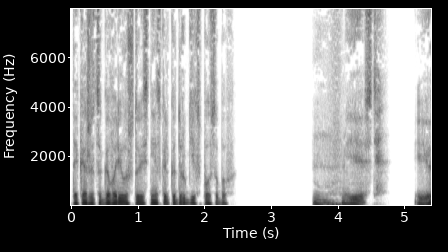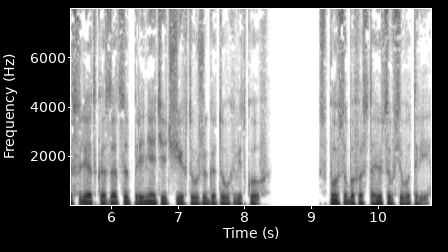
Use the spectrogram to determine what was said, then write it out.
Ты, кажется, говорил, что есть несколько других способов. Есть. Если отказаться от принятия чьих-то уже готовых витков. Способов остается всего три.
